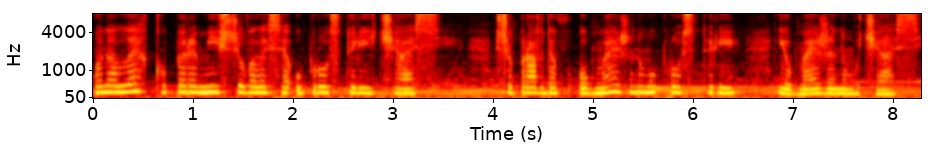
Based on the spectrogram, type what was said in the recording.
вона легко переміщувалася у просторі й часі, щоправда, в обмеженому просторі і обмеженому часі.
